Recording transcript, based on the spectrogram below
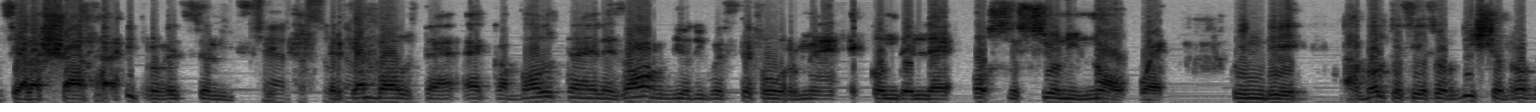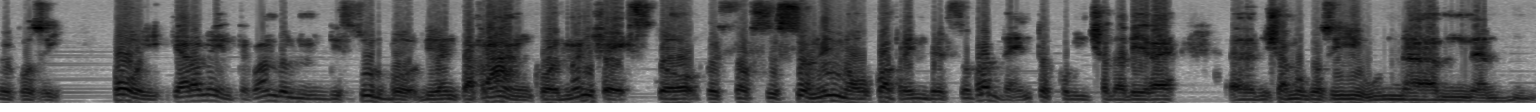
sia lasciata ai professionisti. Certo, perché a volte, ecco, a volte l'esordio di queste forme è con delle ossessioni innocue. Quindi a volte si esordisce proprio così poi chiaramente quando il disturbo diventa franco e manifesto, questa ossessione innocua prende il sopravvento e comincia ad avere, eh, diciamo così, un, um,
